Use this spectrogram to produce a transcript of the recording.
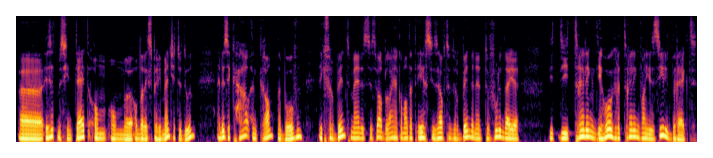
eh, is het misschien tijd om, om, eh, om dat experimentje te doen. En dus ik haal een krant naar boven, ik verbind mij, dus het is wel belangrijk om altijd eerst jezelf te verbinden en te voelen dat je die, die trilling, die hogere trilling van je ziel bereikt.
